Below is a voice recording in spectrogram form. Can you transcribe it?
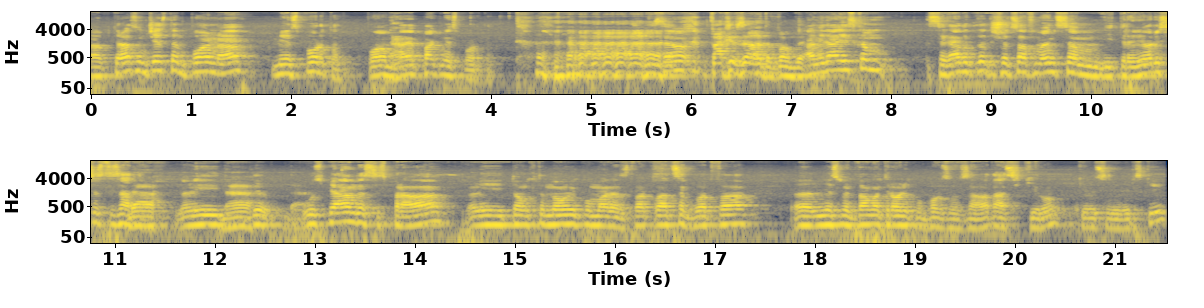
ако трябва да съм честен, план А ми е спорта. План Б е пак ми е спорта. Само- Пак е залата план Б. Ами да, искам сега докато, защото сега в момента съм и треньор и състезател. Да. Нали, Да, да, да. Успявам да се справя. Нали, тонката много ми помага. Затова когато се готва, а, ние сме двама треньори по бокс в залата, аз и Киро, Киро Синевирски.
